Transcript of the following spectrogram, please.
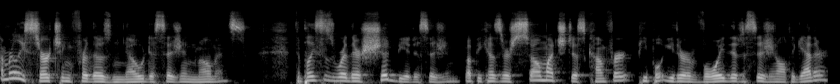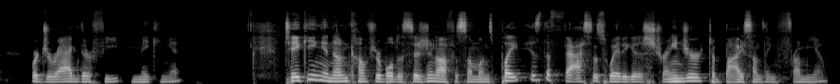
I'm really searching for those no decision moments. The places where there should be a decision, but because there's so much discomfort, people either avoid the decision altogether or drag their feet making it. Taking an uncomfortable decision off of someone's plate is the fastest way to get a stranger to buy something from you.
